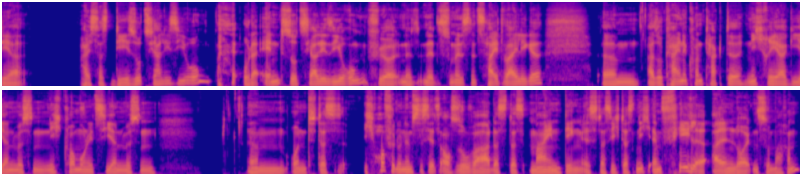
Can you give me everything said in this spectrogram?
der, heißt das Desozialisierung oder Entsozialisierung für eine, eine, zumindest eine zeitweilige. Ähm, also keine Kontakte, nicht reagieren müssen, nicht kommunizieren müssen. Ähm, und das ich hoffe, du nimmst es jetzt auch so wahr, dass das mein Ding ist, dass ich das nicht empfehle, allen Leuten zu machen,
